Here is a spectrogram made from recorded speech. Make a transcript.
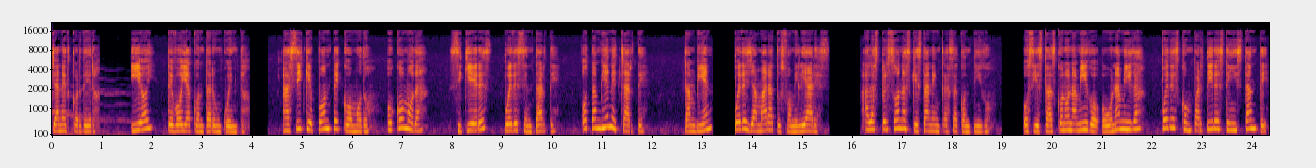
Janet Cordero y hoy te voy a contar un cuento. Así que ponte cómodo o cómoda. Si quieres, puedes sentarte o también echarte. También puedes llamar a tus familiares, a las personas que están en casa contigo. O si estás con un amigo o una amiga, puedes compartir este instante.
